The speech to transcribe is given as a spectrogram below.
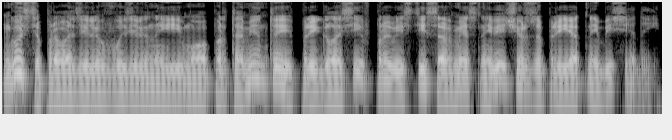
Гостя проводили в выделенные ему апартаменты, пригласив провести совместный вечер за приятной беседой.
